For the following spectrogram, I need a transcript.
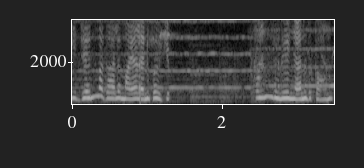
ഈ ജന്മകാലം അയാൾ അനുഭവിക്കും. കൺനിറയെ ഞാനത് കാണും.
